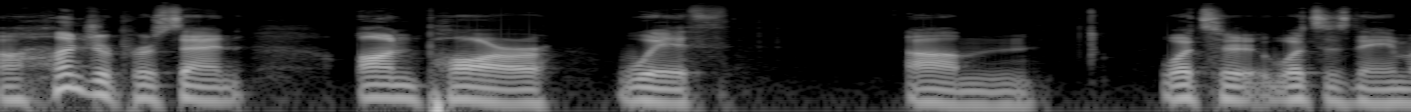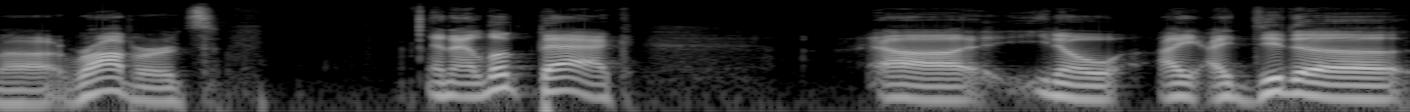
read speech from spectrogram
hundred percent on par with um, what's her, what's his name, uh, Roberts. And I look back, uh, you know, I, I did a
